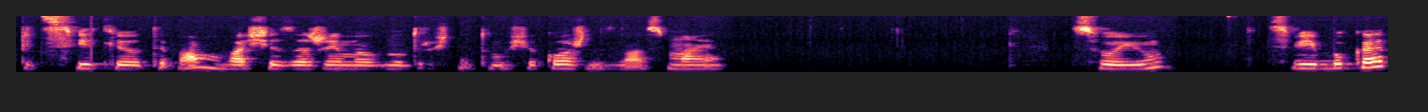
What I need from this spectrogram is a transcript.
підсвітлювати вам ваші зажими внутрішні, тому що кожен з нас має свою, свій букет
